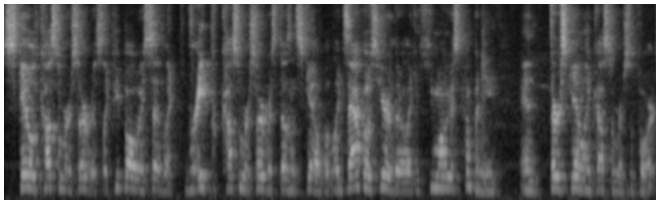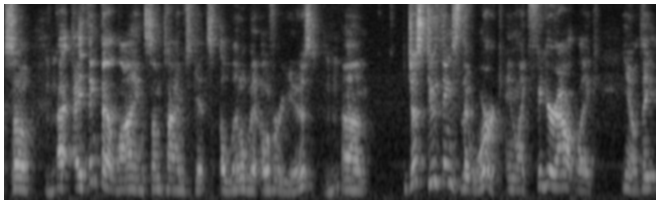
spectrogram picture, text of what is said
scaled customer service. Like people always said, like great customer service doesn't scale, but like Zappos here, they're like a humongous company and they're scaling customer support. So mm-hmm. I, I, think that line sometimes gets a little bit overused. Mm-hmm. Um, just do things that work and like figure out like you know they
